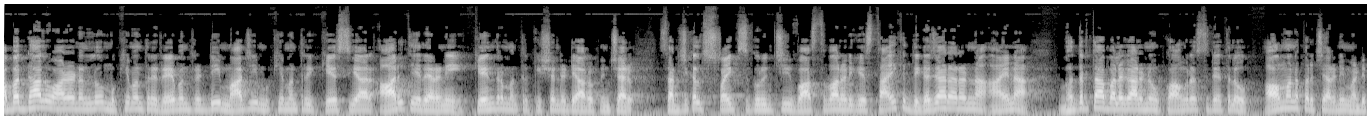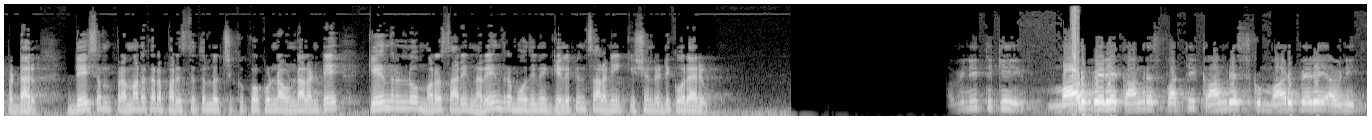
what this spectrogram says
అబద్దాలు ఆడడంలో ముఖ్యమంత్రి రేవంత్ రెడ్డి మాజీ ముఖ్యమంత్రి కేసీఆర్ ఆరితేరారని కేంద్ర మంత్రి కిషన్ రెడ్డి ఆరోపించారు. సర్జికల్ స్ట్రైక్స్ గురించి వాస్తవాలు అడిగే స్థాయికి దిగజారన్న ఆయన భద్రతా బలగాలను కాంగ్రెస్ నేతలు అవమానపరిచారని మండిపడ్డారు. దేశం ప్రమాదకర పరిస్థితుల్లో చిక్కుకోకుండా ఉండాలంటే కేంద్రంలో మరోసారి నరేంద్ర మోదీని గెలిపించాలని కిషన్ రెడ్డి కోరారు. అవినీతికి మారుపేరే కాంగ్రెస్ పార్టీ కాంగ్రెస్కు మారుపేరే అవినీతి.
